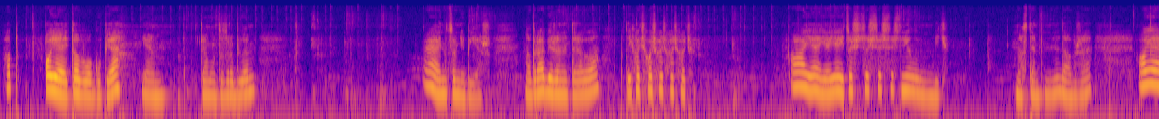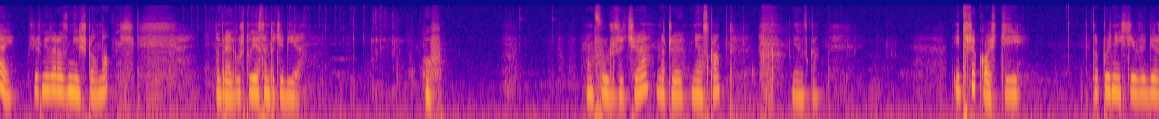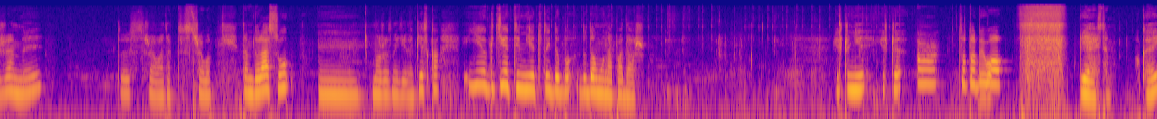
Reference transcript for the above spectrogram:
Hop. Ojej, to było głupie. Nie wiem, czemu to zrobiłem. Ej, no co mnie bijesz? Dobra, bierzemy tego. Tutaj chodź, chodź, chodź, chodź, chodź. Ojej, ojej, coś, coś, coś, coś nie umiem bić. Następny, dobrze. Ojej, przecież mnie zaraz zniszczą, no. Dobra, jak już tu jestem, to cię biję. Uff. Mam full życie, znaczy mięska. mięska. I trzy kości. To później się wybierzemy. To jest strzała, tak, to jest strzała. Tam do lasu Mm, może znajdziemy pieska. I gdzie ty mnie tutaj do, do domu napadasz? Jeszcze nie, jeszcze... A, co to było? Ja jestem, okej.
